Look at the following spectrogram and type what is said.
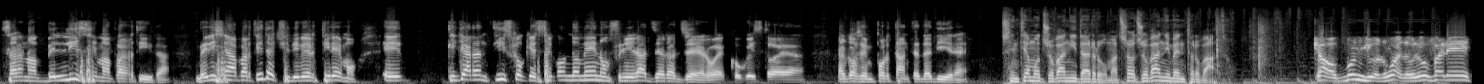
sarà una bellissima partita, bellissima partita e ci divertiremo sentiremo e ti garantisco che secondo me non finirà 0-0, ecco, questa è una cosa importante da dire. Sentiamo Giovanni da Roma. Ciao Giovanni, ben trovato. Ciao, buongiorno. Guarda, volevo fare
